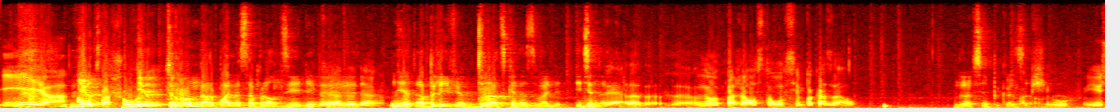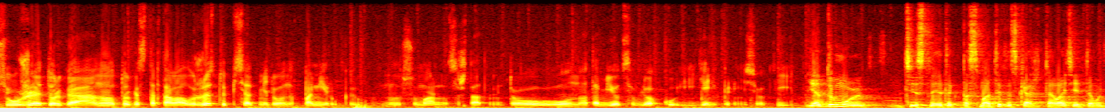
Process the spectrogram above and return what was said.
И а, а Нет, он пошел. нет, и- Трон нормально собрал денег. Да, э, да, да. Нет, Обливион, дурацкое название. Иди на. Да, да, да, да. Ну вот, пожалуйста, он всем показал. Да, всем показал. Вообще, ух. Если уже только оно только стартовало уже 150 миллионов по миру, как бы, ну, суммарно со штатами, то он отобьется в легкую и денег принесет. И Я думаю, Дисней так посмотрит и скажет, давайте этому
